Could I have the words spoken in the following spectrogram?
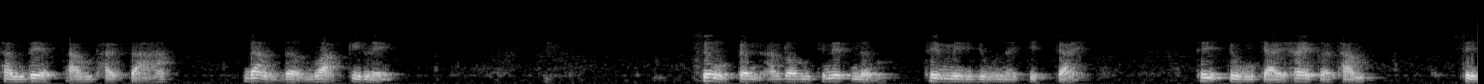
ท่านเรียกตามภาษา ดั้งเดิมว่ากิเลสซึ่งเป็นอารมณ์ชนิดหนึ่งที่มีอยู่ในจิตใจ ที่จูงใจให้กระทำสิ่ง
